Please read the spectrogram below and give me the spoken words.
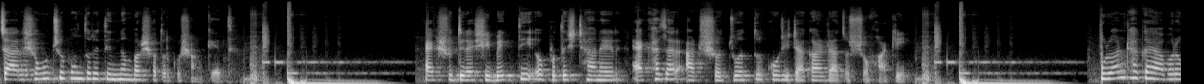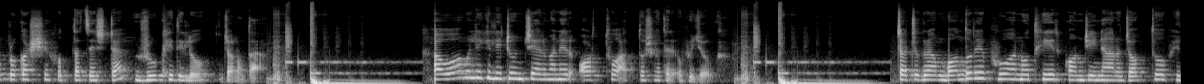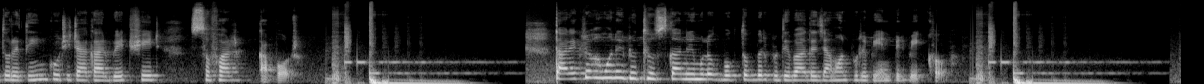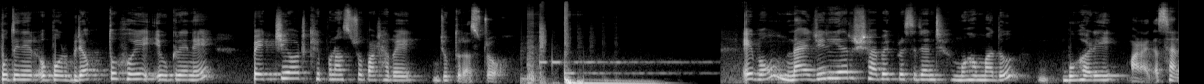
চার সমুদ্র বন্দরে তিন নম্বর সতর্ক সংকেত। একশো তিরাশি ব্যক্তি ও প্রতিষ্ঠানের এক হাজার আটশো চুয়াত্তর কোটি টাকার রাজস্ব ফাঁকি। পুরান ঢাকায় আবারও প্রকাশ্যে হত্যা চেষ্টা রুখে দিল জনতা। আওয়ামী লীগ লিটন চেয়ারম্যানের অর্থ আত্মসাতের অভিযোগ। চট্টগ্রাম বন্দরে ভুয়া নথির কন্টেইনার জব্দ, ভেতরে তিন কোটি টাকার বেডশিট, সোফার কাপড়। তারেক রহমানের বিরুদ্ধে উস্কানিমূলক বক্তব্যের প্রতিবাদে জামালপুরে বিএনপির বিক্ষোভ। পুতিনের উপর বিরক্ত হয়ে ইউক্রেনে পেট্রিয়ট ক্ষেপণাস্ত্র পাঠাবে যুক্তরাষ্ট্র। এবং নাইজেরিয়ার সাবেক প্রেসিডেন্ট মুহাম্মাদু বুহারি মারা গেছেন।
